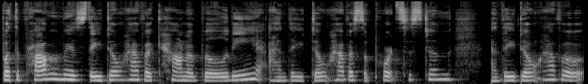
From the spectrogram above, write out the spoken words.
but the problem is they don't have accountability and they don't have a support system and they don't have a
